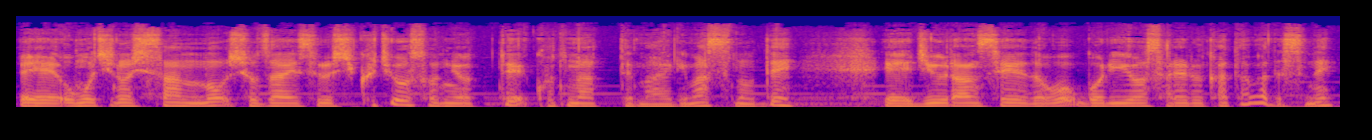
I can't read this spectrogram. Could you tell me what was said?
えー、お持ちの資産の所在する市区町村によって異なってまいりますので、えー、縦覧制度をご利用される方はですね、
